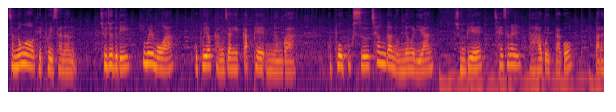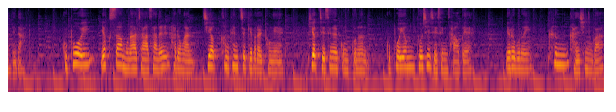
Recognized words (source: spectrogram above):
전명호 대표이사는 주주들이 힘을 모아 구포역 강장의 카페 운영과 구포 국수 체험관 운영을 위한 준비에 최선을 다하고 있다고 말합니다. 구포의 역사 문화 자산을 활용한 지역 컨텐츠 개발을 통해 지역 재생을 꿈꾸는 구포염 도시 재생 사업에 여러분의 큰 관심과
